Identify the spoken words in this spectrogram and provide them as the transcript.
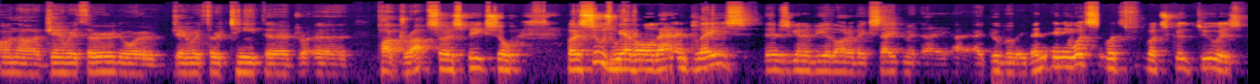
on uh, January 3rd or January 13th uh, uh, puck drop, so to speak. So, but as soon as we have all that in place, there's going to be a lot of excitement. I, I, I do believe, and, and what's what's what's good too is,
